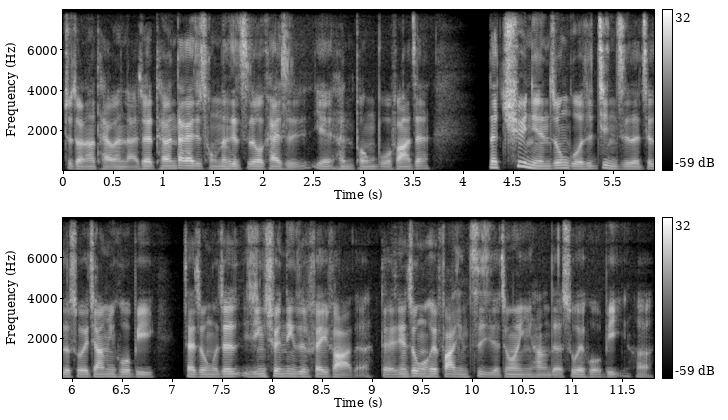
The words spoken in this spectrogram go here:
就转到台湾来，所以台湾大概是从那个之后开始也很蓬勃发展。那去年中国是禁止了这个所谓加密货币在中国，这已经宣定是非法的。对，因为中国会发行自己的中央银行的数位货币哈。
